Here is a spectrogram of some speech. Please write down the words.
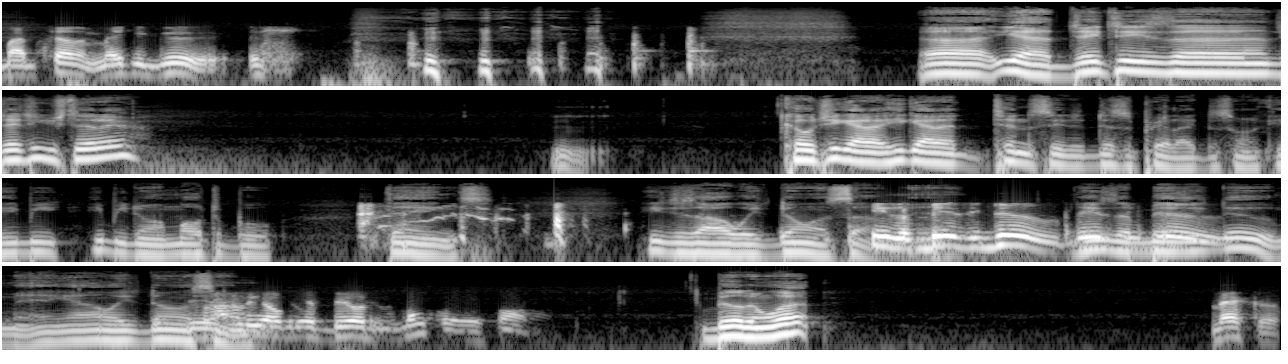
About to tell him, make it good. Uh, yeah, JT's. Uh, JT, you still there? Hmm. Coach, he got a he got a tendency to disappear like this one. He be he be doing multiple things. He just always doing something. He's a man. busy dude. He's a busy busy dude. dude, man. He always doing Probably something. over there building Mecca or something. Building what? Mecca,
